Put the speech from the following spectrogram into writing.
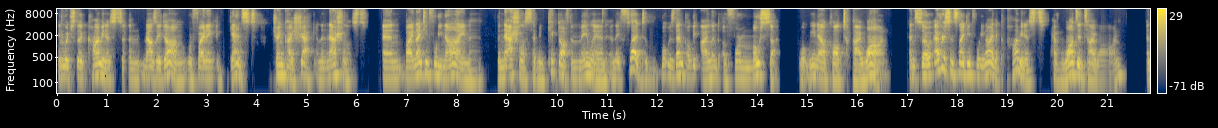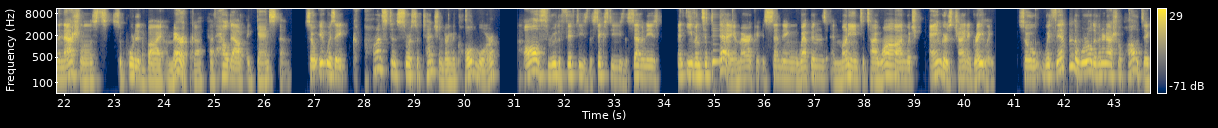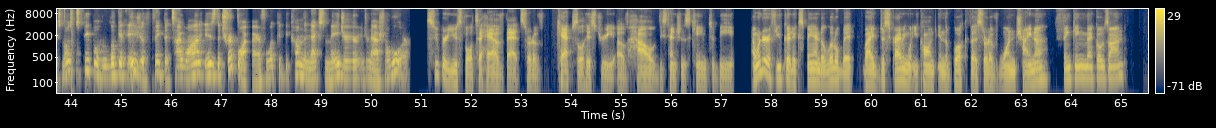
in which the communists and Mao Zedong were fighting against Chiang Kai shek and the nationalists. And by 1949, the nationalists had been kicked off the mainland and they fled to what was then called the island of Formosa what we now call Taiwan. And so, ever since 1949, the communists have wanted Taiwan, and the nationalists, supported by America, have held out against them. So, it was a constant source of tension during the Cold War, all through the 50s, the 60s, the 70s. And even today, America is sending weapons and money to Taiwan, which angers China greatly. So, within the world of international politics, most people who look at Asia think that Taiwan is the tripwire for what could become the next major international war. Super useful to have that sort of capsule history of how these tensions came to be. I wonder if you could expand a little bit by describing what you call in the book the sort of one China thinking that goes on.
